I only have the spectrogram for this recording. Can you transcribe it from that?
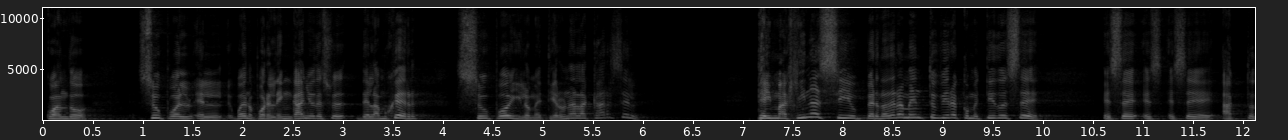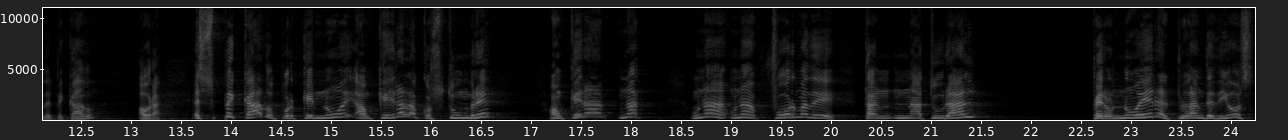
cuando supo el, bueno, por el engaño de, de la mujer, supo y lo metieron a la cárcel. ¿Te imaginas si verdaderamente hubiera cometido ese, ese, ese acto de pecado. Ahora, es pecado porque no, aunque era la costumbre, aunque era una, una, una forma de tan natural, pero no era el plan de Dios.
